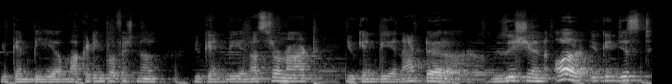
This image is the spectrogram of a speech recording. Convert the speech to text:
you can be a marketing professional you can be an astronaut you can be an actor or a musician or you can just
